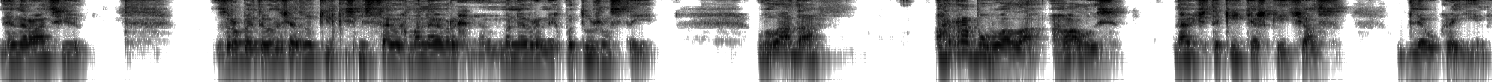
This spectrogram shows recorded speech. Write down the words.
генерацію, зробити величезну кількість місцевих маневрих, маневрених потужностей. Влада грабувала галузь навіть в такий тяжкий час для України.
